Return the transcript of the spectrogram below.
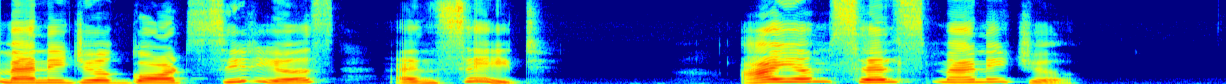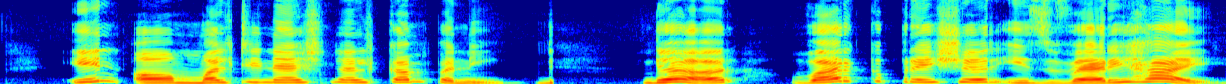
manager got serious and said, I am sales manager in a multinational company. Their work pressure is very high,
